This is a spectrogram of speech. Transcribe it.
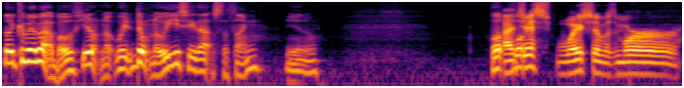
but it could be a bit of both. You don't know. We don't know. You see, that's the thing. You know. But, I but- just wish it was more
